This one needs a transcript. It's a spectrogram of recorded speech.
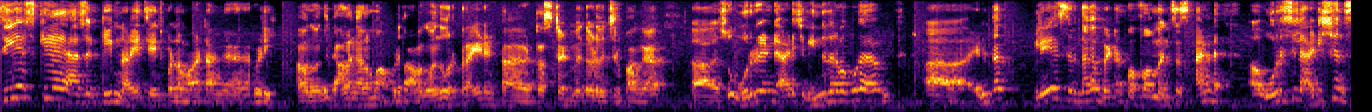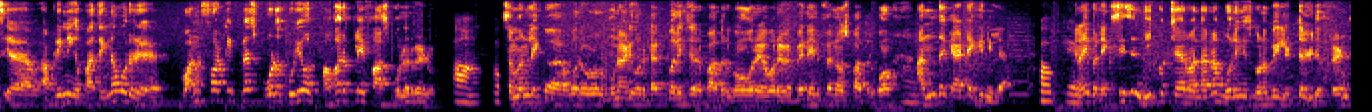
சிஎஸ்கே ஆஸ் அ டீம் நிறைய சேஞ்ச் பண்ண மாட்டாங்க அப்படி அவங்க வந்து காலங்காலமா அப்படிதான். அவங்க வந்து ஒரு ட்ரைட் அண்ட் ட்ரஸ்டட் மெத்தட் வச்சிருப்பாங்க. ஸோ ஒரு ரெண்டு அடிச்சு இந்த தடவை கூட என்ன பிளேயர்ஸ் இருந்தாங்க பெட்டர் பர்ஃபார்மன்சஸ் அண்ட் ஒரு சில அடிஷன்ஸ் அப்படின்னு நீங்க பாத்தீங்கன்னா ஒரு ஒன் ஃபார்ட்டி பிளஸ் போடக்கூடிய ஒரு பவர் பிளே ஃபாஸ்ட் bowler வேணும். சமன் லைக் ஒரு முன்னாடி ஒரு டக் பலிஜர் பார்த்திருக்கோம் ஒரு ஒரு பென் இன்ஃபெனோஸ் பார்த்திருக்கோம் அந்த கேட்டகரியில ஏன்னா இப்ப நெக்ஸ்ட் சீசன் தீபக் சேர் வந்தாருன்னா bowling is gonna be little different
